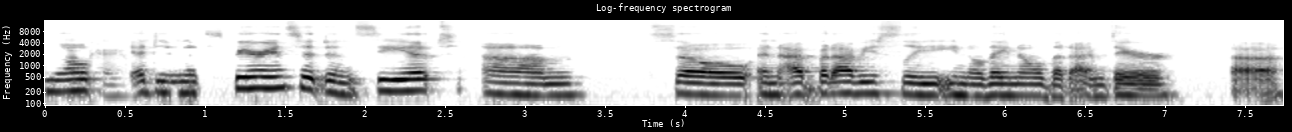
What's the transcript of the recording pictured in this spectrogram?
No, Okay. I didn't experience it, didn't see it. Um, so, and I, but obviously, you know, they know that I'm there uh,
